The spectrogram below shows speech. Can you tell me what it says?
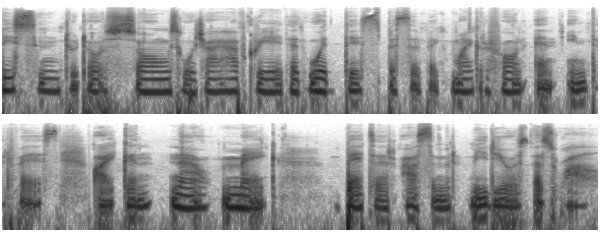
listen to those songs which I have created with this specific microphone and interface. I can now make better ASMR videos as well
